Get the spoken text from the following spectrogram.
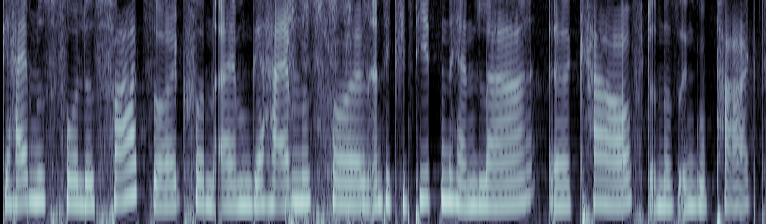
geheimnisvolles Fahrzeug von einem geheimnisvollen Antiquitätenhändler äh, kauft und das irgendwo parkt,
